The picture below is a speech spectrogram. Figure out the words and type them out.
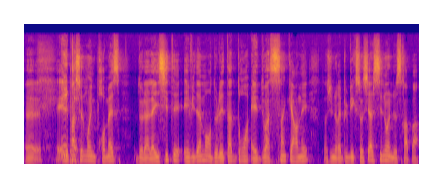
elle n'est pas seulement une promesse de la laïcité, évidemment, de l'état de droit. Elle doit s'incarner dans une république sociale, sinon elle ne sera pas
